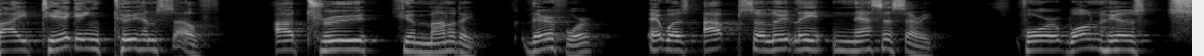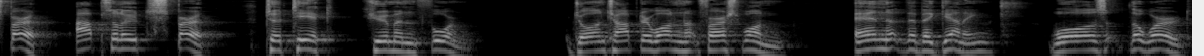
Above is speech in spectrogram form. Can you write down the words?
by taking to himself a true humanity. Therefore, it was absolutely necessary for one who is spirit, absolute spirit, to take human form. John chapter 1 verse 1. In the beginning was the Word,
